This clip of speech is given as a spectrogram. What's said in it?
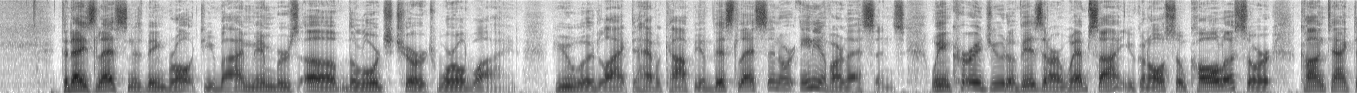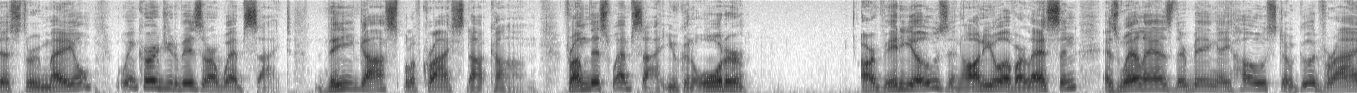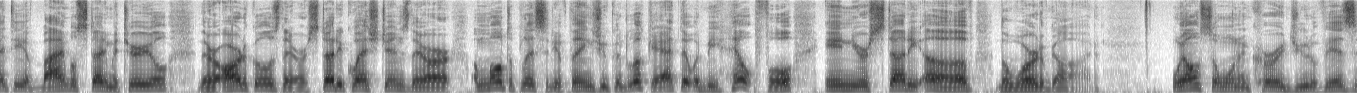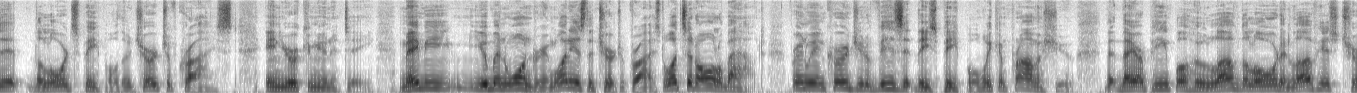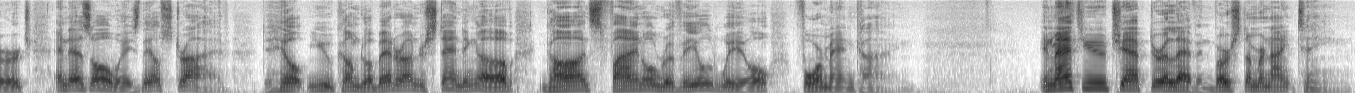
Today's lesson is being brought to you by members of the Lord's Church worldwide you would like to have a copy of this lesson or any of our lessons, we encourage you to visit our website. You can also call us or contact us through mail. We encourage you to visit our website, thegospelofchrist.com. From this website, you can order our videos and audio of our lesson, as well as there being a host, a good variety of Bible study material. There are articles, there are study questions, there are a multiplicity of things you could look at that would be helpful in your study of the Word of God. We also want to encourage you to visit the Lord's people, the Church of Christ, in your community. Maybe you've been wondering, what is the Church of Christ? What's it all about? Friend, we encourage you to visit these people. We can promise you that they are people who love the Lord and love His church, and as always, they'll strive to help you come to a better understanding of God's final revealed will for mankind. In Matthew chapter 11, verse number 19,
